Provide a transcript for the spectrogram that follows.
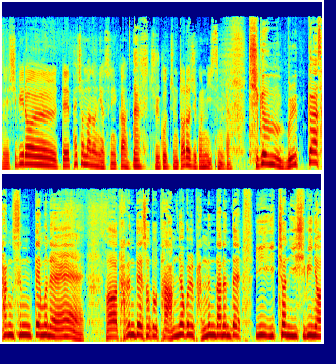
네, 11월 때 8천만 원이었으니까 네. 줄곧 좀 떨어지고는 있습니다. 지금 물가 상승 때문에 어, 다른 데서도 다 압력을 받는다는데 이 2022년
